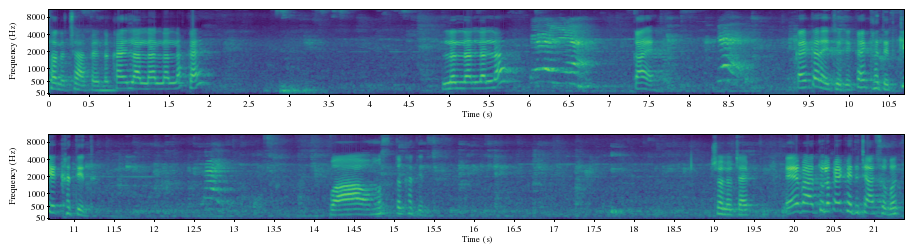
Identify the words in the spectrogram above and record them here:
चला चहा प्यायला. काय? लाल लाल लाल लाल, काय? लल्ला लल्ला काय? काय करायचे ते? काय खातेत? केक खातेत. वाव मस्त खातेत. चलो चाय ए बा तुला काय खायचं चहा सोबत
